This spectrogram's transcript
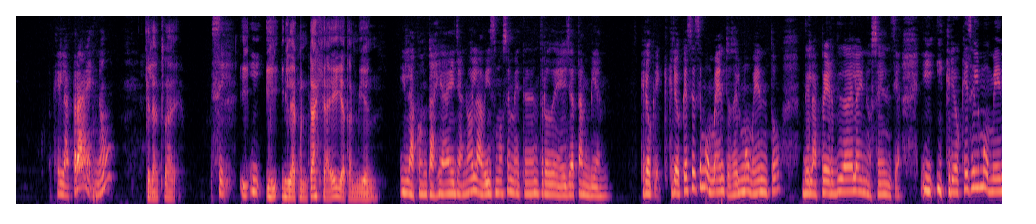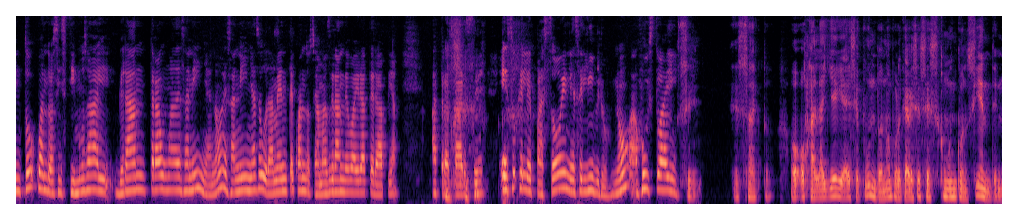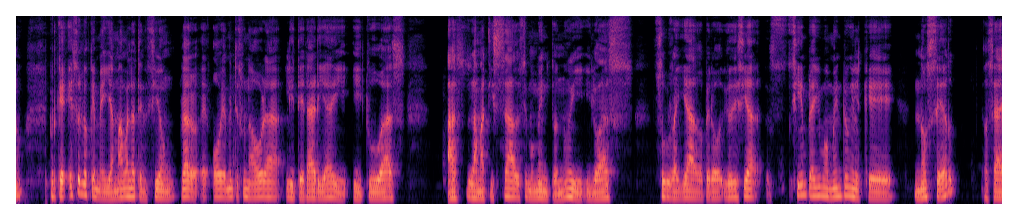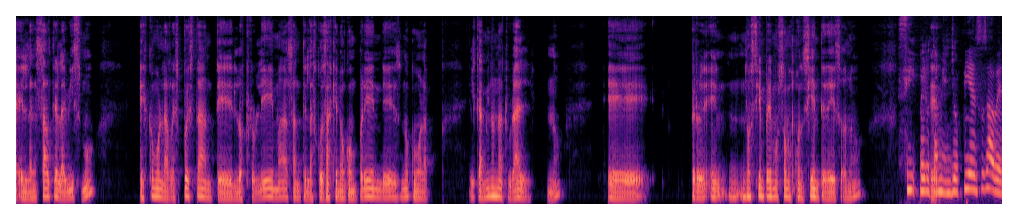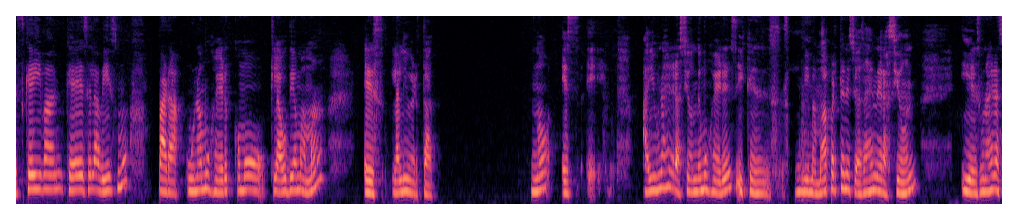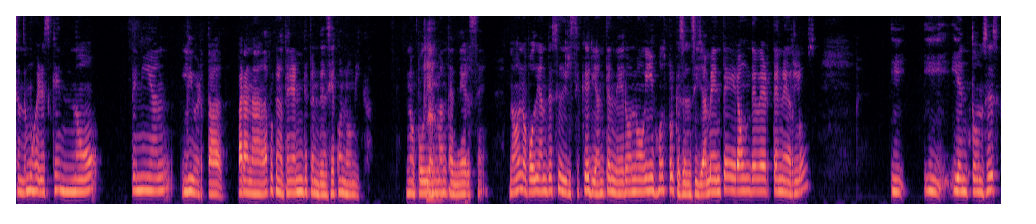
que la trae, ¿no? Que la trae. Sí. Y, y, la contagia a ella también. Y la contagia a ella, ¿no? El abismo se mete dentro de ella también. Creo que, creo que es ese momento, es el momento de la pérdida de la inocencia. Y, y, creo que es el momento cuando asistimos al gran trauma de esa niña, ¿no? Esa niña seguramente cuando sea más grande va a ir a terapia a tratarse eso que le pasó en ese libro, ¿no? Ah, justo ahí. Sí, exacto. ojalá llegue a ese punto, ¿no? Porque a veces es como inconsciente, ¿no? Porque eso es lo que me llamaba la atención. Claro, eh, obviamente es una obra literaria y, tú has, has, dramatizado ese momento, ¿no? Y, y, lo has subrayado, pero yo decía, siempre hay un momento en el que no ser, o sea, el lanzarte al abismo, es como la respuesta ante los problemas, ante las cosas que no comprendes, ¿no? Como la el camino natural, ¿no? Eh, pero no siempre somos conscientes de eso, ¿no? Sí, pero eh, también yo pienso, ¿sabes qué, Iván? ¿Qué es el abismo? Para una mujer como Claudia Mamá es la libertad, ¿no? Es, eh, hay una generación de mujeres y que mi mamá perteneció a esa generación y es una generación de mujeres que no tenían libertad para nada porque no tenían independencia económica, no podían mantenerse, ¿no? No podían decidir si querían tener o no hijos porque sencillamente era un deber tenerlos. Y, y, entonces,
